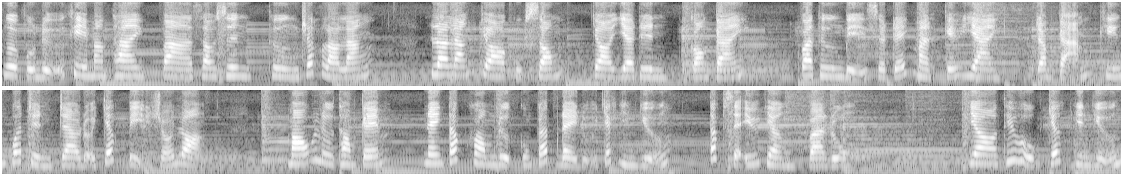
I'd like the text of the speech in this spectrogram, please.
Người phụ nữ khi mang thai và sau sinh thường rất lo lắng, lo lắng cho cuộc sống, cho gia đình, con cái và thường bị stress mạnh kéo dài, trầm cảm khiến quá trình trao đổi chất bị rối loạn. Máu lưu thông kém nên tóc không được cung cấp đầy đủ chất dinh dưỡng, tóc sẽ yếu dần và rụng. Do thiếu hụt chất dinh dưỡng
